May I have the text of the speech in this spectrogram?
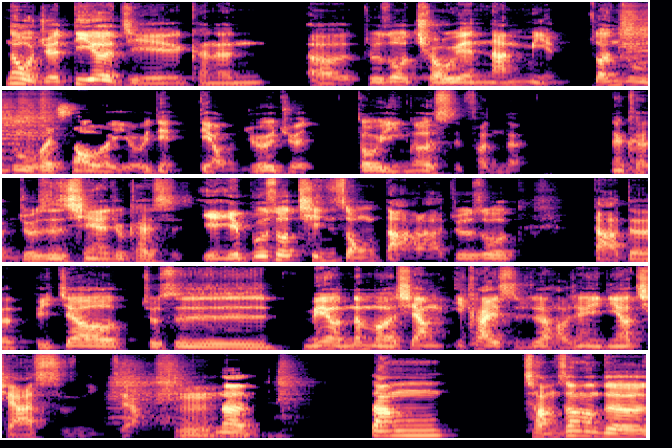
那我觉得第二节可能呃，就是说球员难免专注度会稍微有一点掉，你就会觉得都赢二十分了，那可能就是现在就开始，也也不是说轻松打啦，就是说。打的比较就是没有那么像一开始就好像一定要掐死你这样，嗯，那当场上的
